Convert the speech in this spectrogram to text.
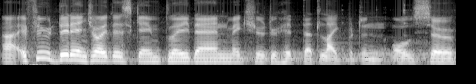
Uh, if you did enjoy this gameplay, then make sure to hit that like button. Also,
